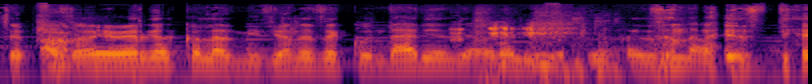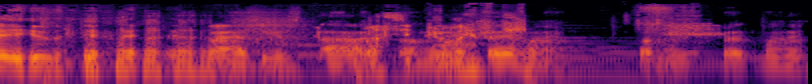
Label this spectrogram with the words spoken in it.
se pasó de vergas con las misiones secundarias y ahora el es una bestia. dice. Ma, sí, está, Básicamente. Está muy.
